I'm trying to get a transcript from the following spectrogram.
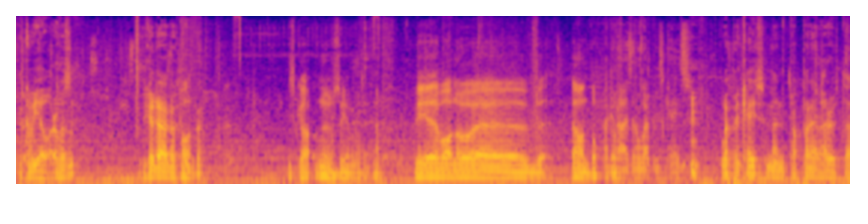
Vad ska vi göra förresten? Vi ska döda doktorer. Vi ska... Nu så gör man det här. Vi var nog... Eh, ja, en doktor. case. Weapon case, men trappan är här ute.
